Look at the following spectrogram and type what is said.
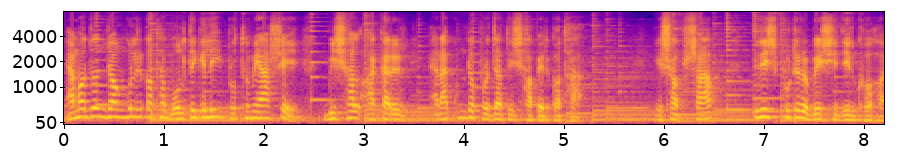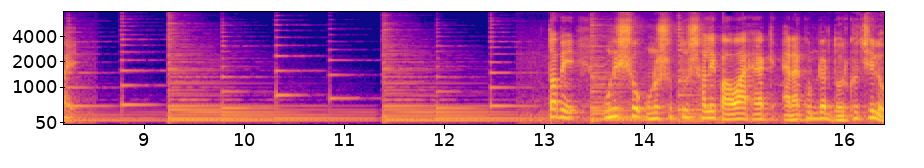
অ্যামাজন জঙ্গলের কথা বলতে গেলেই প্রথমে আসে বিশাল আকারের অ্যানাকুন্ডা প্রজাতির সাপের কথা। এসব সাপ তিরিশ ফুটেরও বেশি দীর্ঘ হয়। তবে উনিশশো উনসত্তর সালে পাওয়া এক অ্যানাকুন্ডার দৈর্ঘ্য ছিল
